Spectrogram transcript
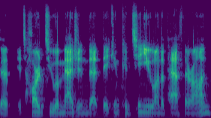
that it's hard to imagine that they can continue on the path they're on.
